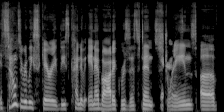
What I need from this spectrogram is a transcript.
it sounds really scary. These kind of antibiotic resistant strains of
